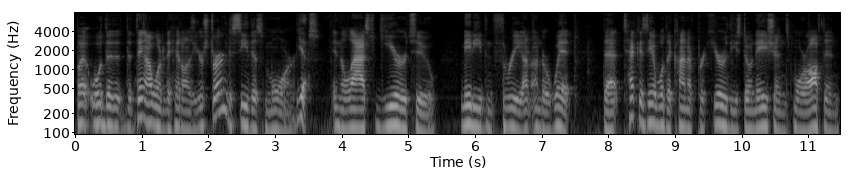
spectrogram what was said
But well, the the thing I wanted to hit on is you're starting to see this more Yes, in the last year or two, maybe even three un- under Whit, that Tech is able to kind of procure these donations more often.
